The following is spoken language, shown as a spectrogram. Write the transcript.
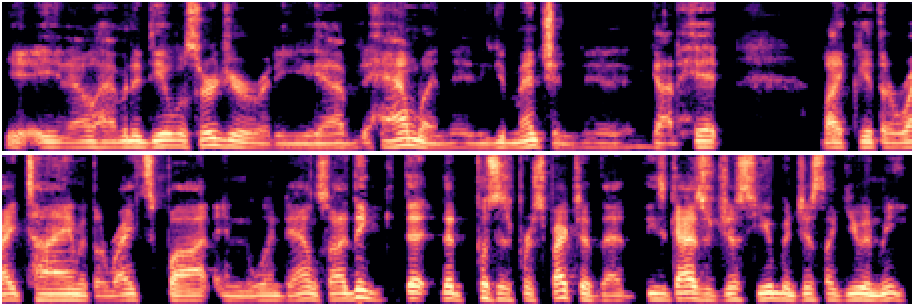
you, you, know, having to deal with surgery already. You have Hamlin, you mentioned, uh, got hit like at the right time at the right spot and went down. So I think that that puts his perspective that these guys are just human, just like you and me.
